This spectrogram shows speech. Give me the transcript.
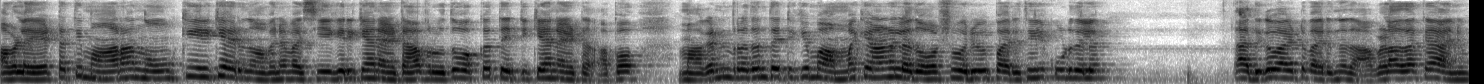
അവൾ ഏട്ടത്തി മാറാൻ നോക്കിയിരിക്കായിരുന്നു അവനെ വശീകരിക്കാനായിട്ട് ആ വ്രതമൊക്കെ തെറ്റിക്കാനായിട്ട്. അപ്പോൾ മകൻ വ്രതം തെറ്റിക്കുമ്പോൾ അമ്മയ്ക്കാണല്ലോ ദോഷം ഒരു പരിധിയിൽ കൂടുതൽ അധികമായിട്ട് വരുന്നത്. അവൾ അതൊക്കെ അനു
